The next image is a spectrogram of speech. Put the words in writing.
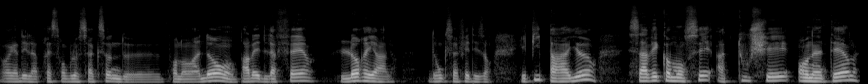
Regardez la presse anglo-saxonne de, pendant un an, on parlait de l'affaire L'Oréal. Donc ça fait des ans. Et puis par ailleurs, ça avait commencé à toucher en interne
